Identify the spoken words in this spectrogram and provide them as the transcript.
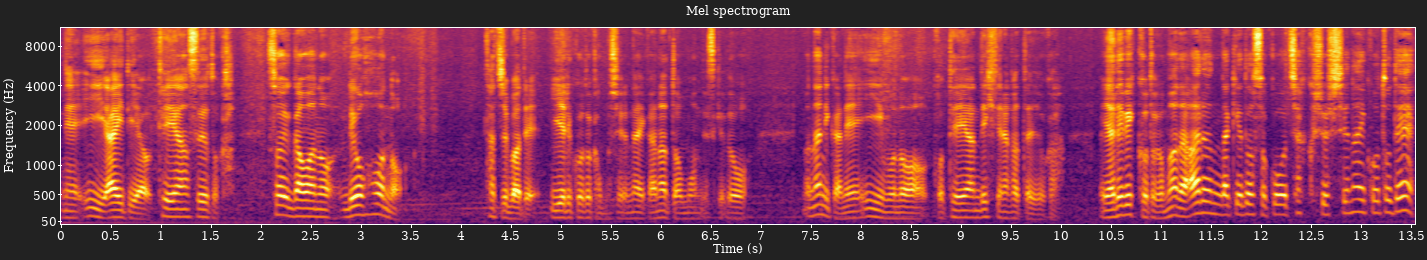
ねいいアイデアを提案するとかそういう側の両方の立場で言えることかもしれないかなと思うんですけどまあ、何かねいいものをこう提案できてなかったりとかやるべきことがまだあるんだけどそこを着手してないことで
